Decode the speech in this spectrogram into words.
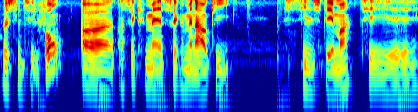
på sin telefon, og, og så, kan man, så kan man afgive sine stemmer til,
